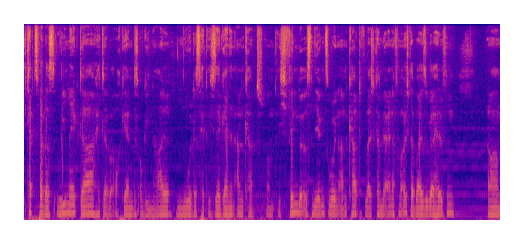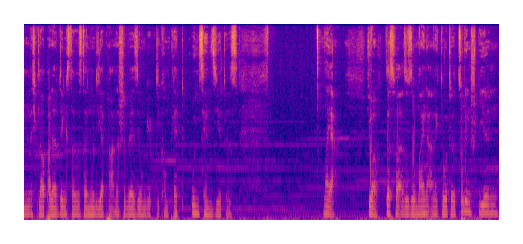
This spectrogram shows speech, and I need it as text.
Ich habe zwar das Remake da, hätte aber auch gerne das Original, nur das hätte ich sehr gerne in Uncut. Und ich finde es nirgendwo in Uncut, vielleicht kann mir einer von euch dabei sogar helfen. Ähm, ich glaube allerdings, dass es da nur die japanische Version gibt, die komplett unzensiert ist. Naja, ja, das war also so meine Anekdote zu den Spielen,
